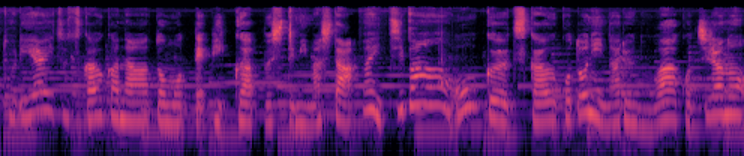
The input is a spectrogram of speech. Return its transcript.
とりあえず使うかなと思ってピックアップしてみました。まあ、一番多く使うことになるのは、こちらの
